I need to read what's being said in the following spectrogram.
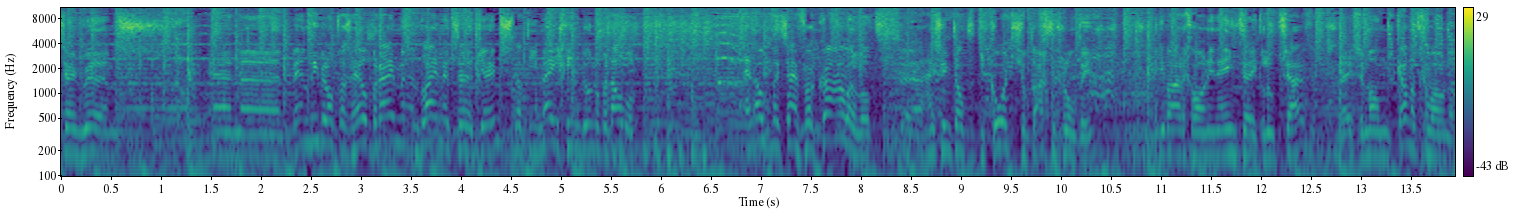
Train Williams. En eh, Ben Liebrand was heel blij, blij met eh, James dat hij mee ging doen op het album. En ook met zijn vocalen, want eh, hij zingt altijd die koortjes op de achtergrond in. En die waren gewoon in één take loop zuiver. Deze man kan het gewoon nog.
